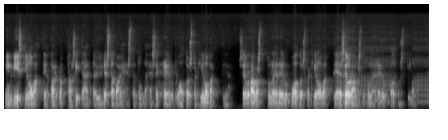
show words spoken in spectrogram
niin 5 kilowattia tarkoittaa sitä, että yhdestä vaiheesta tulee se reilu puolitoista kilowattia, seuraavasta tulee reilu puolitoista kilowattia ja seuraavasta tulee reilu puolitoista kilowattia.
